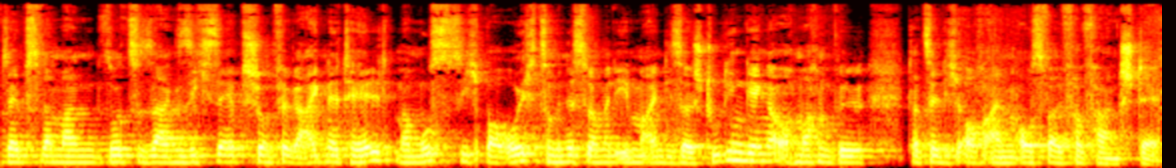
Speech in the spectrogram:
selbst wenn man sozusagen sich selbst schon für geeignet hält, man muss sich bei euch, zumindest wenn man eben einen dieser Studiengänge auch machen will, tatsächlich auch einem Auswahlverfahren stellen.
